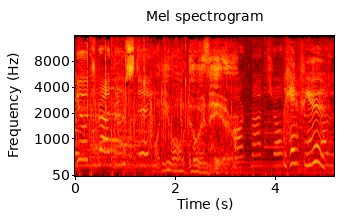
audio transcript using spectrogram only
you'd rather stay. What are you all doing here? We came for you.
